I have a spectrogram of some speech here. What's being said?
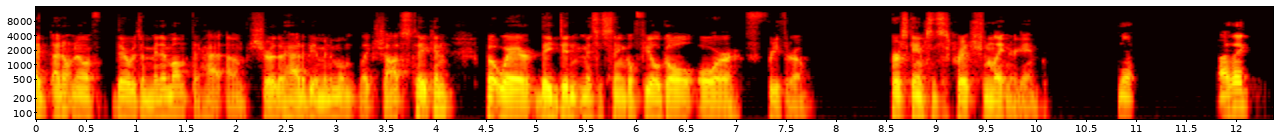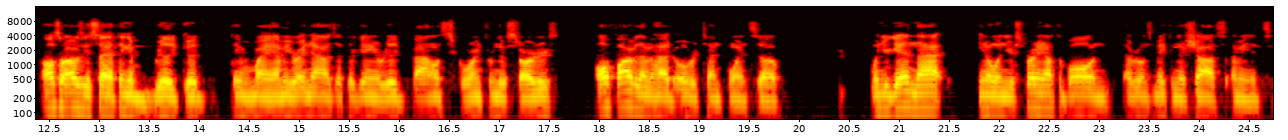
I, I don't know if there was a minimum. There had I'm sure there had to be a minimum like shots taken, but where they didn't miss a single field goal or free throw. First game since the Christian Laettner game. Yeah, I think also I was gonna say I think a really good thing for Miami right now is that they're getting a really balanced scoring from their starters. All five of them had over ten points. So when you're getting that, you know, when you're spreading out the ball and everyone's making their shots, I mean, it's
